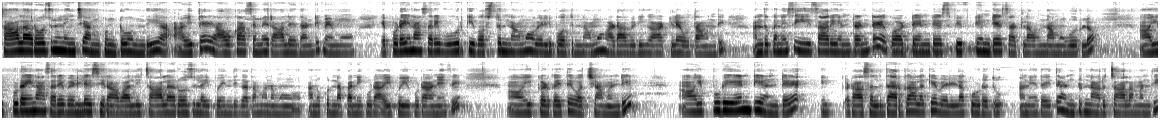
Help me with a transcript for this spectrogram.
చాలా రోజుల నుంచి అనుకుంటూ ఉంది. అయితే అవకాశమే రాలేదండి. మేము ఎప్పుడైనా సరే ఊరికి వస్తున్నాము వెళ్ళిపోతున్నాము హడావిడిగా అట్లే అవుతా ఉంది. అందుకనేసి ఈసారి ఏంటంటే ఒక టెన్ డేస్ ఫిఫ్టీన్ డేస్ అట్లా ఉన్నాము ఊర్లో. ఇప్పుడైనా సరే వెళ్ళేసి రావాలి. చాలా రోజులు అయిపోయింది కదా మనము అనుకున్న పని కూడా అయిపోయి కూడా అనేసి ఇక్కడికైతే వచ్చామండి. ఇప్పుడు ఏంటి అంటే ఇక్కడ అసలు దర్గాలకే వెళ్ళకూడదు అనేది అయితే అంటున్నారు చాలామంది.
